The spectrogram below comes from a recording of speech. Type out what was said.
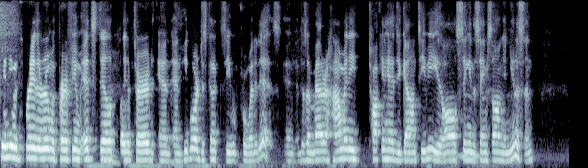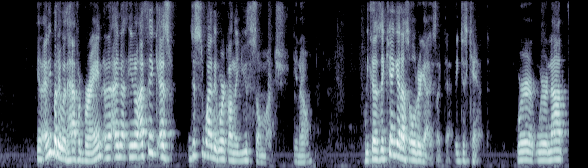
can even spray the room with perfume. It's still a mm. plate of turd, and and people are just gonna see for what it is. And it doesn't matter how many talking heads you got on TV, all singing the same song in unison. You know, anybody with half a brain, and, and you know, I think as this is why they work on the youth so much. You know, because they can't get us older guys like that. They just can't. We're we're not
